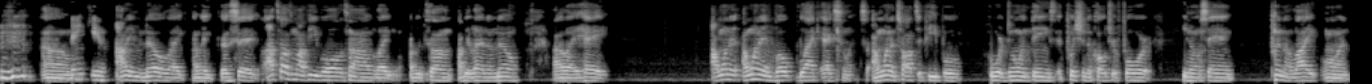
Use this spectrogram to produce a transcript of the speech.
Um, thank you. I don't even know, like, I mean, like I said, I talk to my people all the time. Like, I be telling, I be letting them know, I like, hey, I want to, I want to invoke black excellence. I want to talk to people who are doing things and pushing the culture forward. You know what I'm saying? Putting a light on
